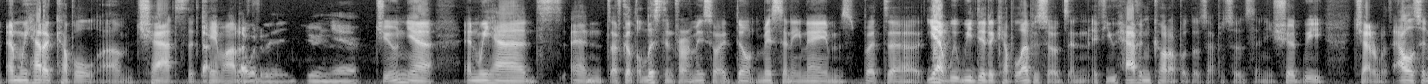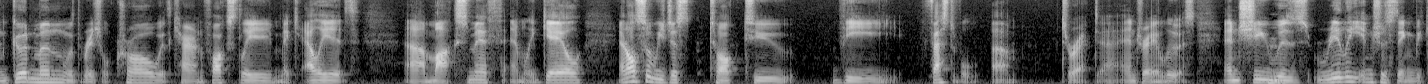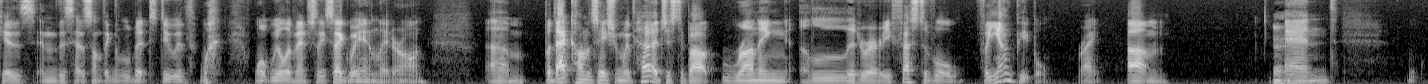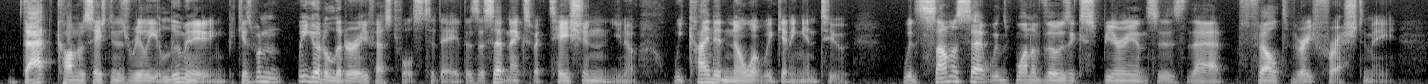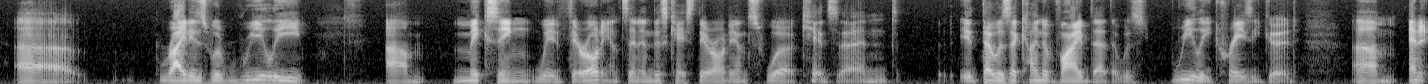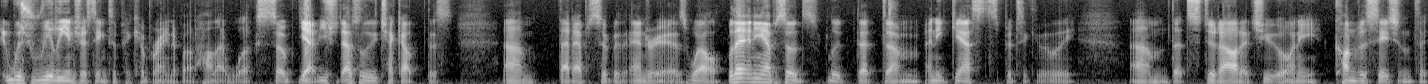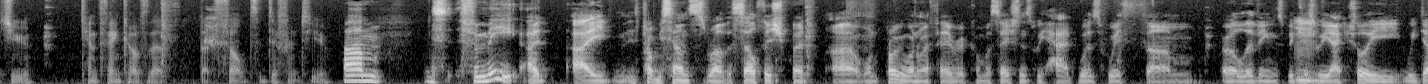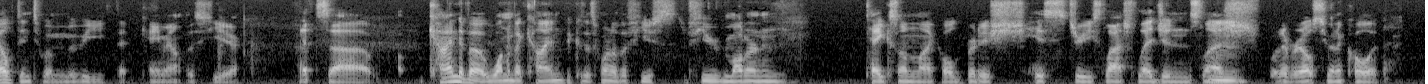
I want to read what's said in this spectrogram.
and we had a couple um, chats that, that, came out. That of would have been June, yeah. June, yeah, and we had, and I've got the list in front of me, so I don't miss any names. But uh, yeah, we we did a couple episodes, and if you haven't caught up with those episodes, then you should. We chatted with Alison Goodman, with Rachael Craw, with Karen Foxlee, Mick Elliott, uh, Mark Smith, Emily Gale, and also we just talked to the festival um, director, Andrea Lewis. And she mm. was really interesting because, and this has something a little bit to do with what we'll eventually segue in later on. Um, but that conversation with her just about running a literary festival for young people, right? Um, And that conversation is really illuminating because when we go to literary festivals today, there's a certain expectation. You know, we kind of know what we're getting into. With Somerset, was one of those experiences that felt very fresh to me. Uh, writers were really um, mixing with their audience, and in this case, their audience were kids, and it, there was a kind of vibe there that was really crazy good. Um, and it was really interesting to pick her brain about how that works. So yeah, you should absolutely check out this um, that episode with Andrea as well. Were there any episodes, Luke, that um, any guests particularly um, that stood out at you, or any conversations that you can think of that that felt different to you? Um, for me, I, I, it probably sounds rather selfish, but uh, one, probably one of my favorite conversations we had was with um, Earl Livings because we actually we delved into a movie that came out this year. That's uh, kind of a one of a kind because it's one of the few few modern takes on like old British history slash legend slash whatever else you want to call it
